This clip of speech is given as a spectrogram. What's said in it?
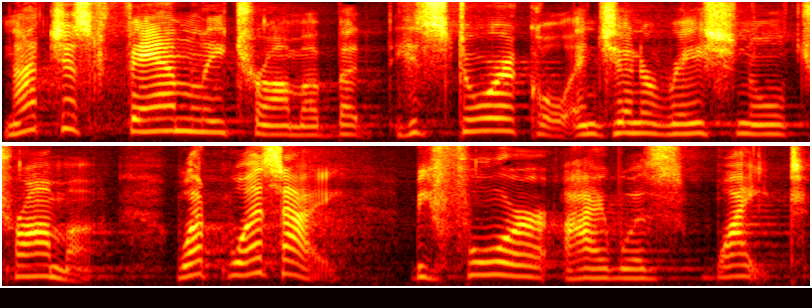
Not just family trauma, but historical and generational trauma. What was I before I was white?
